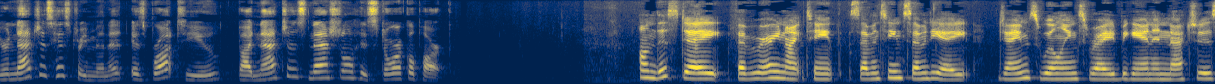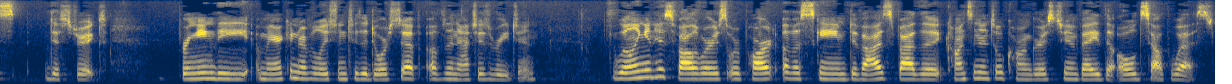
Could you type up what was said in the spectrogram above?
Your Natchez History Minute is brought to you by Natchez National Historical Park. On this day, February 19, 1778, James Willing's raid began in Natchez District, bringing the American Revolution to the doorstep of the Natchez region. Willing and his followers were part of a scheme devised by the Continental Congress to invade the Old Southwest.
